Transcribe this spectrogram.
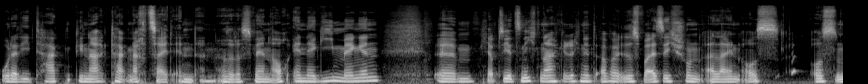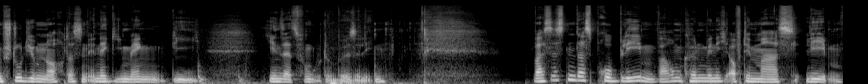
oder die Tag, die Na- Tag-Nacht-Zeit ändern. Also das wären auch Energiemengen. Ähm, ich habe sie jetzt nicht nachgerechnet, aber das weiß ich schon allein aus, aus dem Studium noch. Das sind Energiemengen, die jenseits von Gut und Böse liegen. Was ist denn das Problem? Warum können wir nicht auf dem Mars leben?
